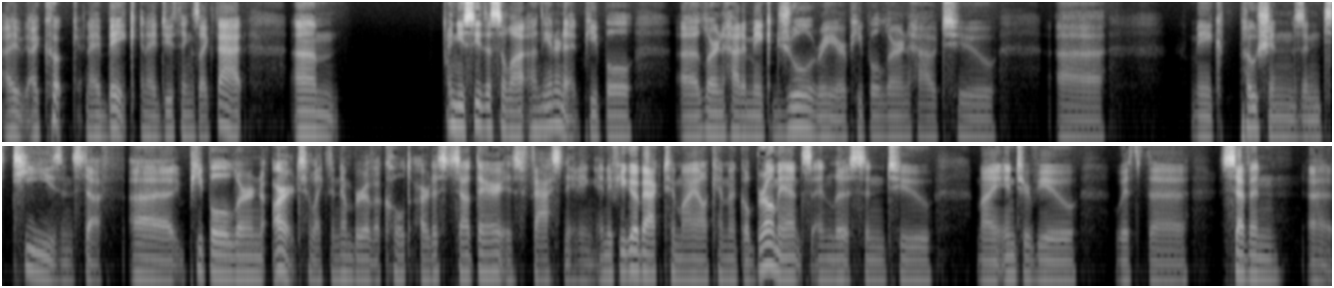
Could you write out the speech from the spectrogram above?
I, I cook and I bake and I do things like that. Um, and you see this a lot on the internet. People uh, learn how to make jewelry, or people learn how to uh, make potions and teas and stuff. Uh, people learn art. Like the number of occult artists out there is fascinating. And if you go back to my alchemical bromance and listen to my interview with the seven, uh,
